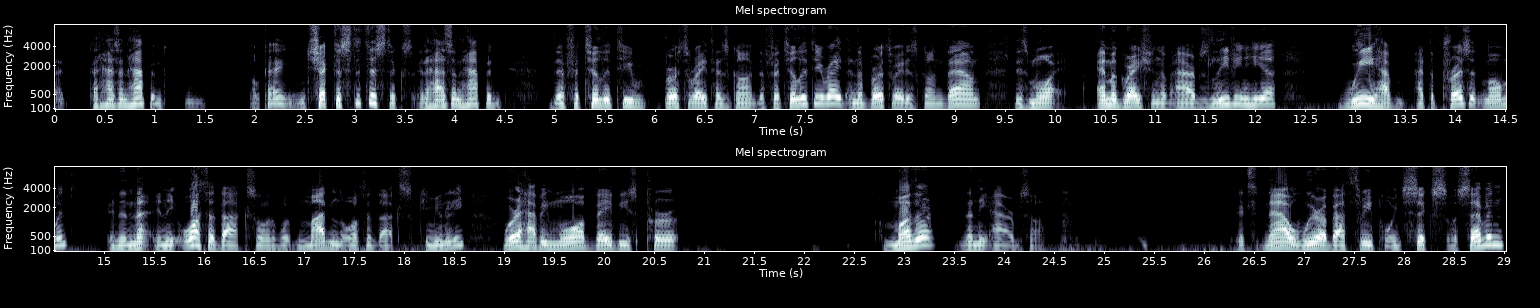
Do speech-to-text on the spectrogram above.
Uh, That hasn't happened. Mhm. Okay, check the statistics. It hasn't happened. Their fertility birth rate has gone. The fertility rate and the birth rate has gone down. There's more emigration of Arabs leaving here. We have, at the present moment, in the in the Orthodox or the modern Orthodox community, we're having more babies per mother than the Arabs are. It's now we're about 3.6 or 7,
